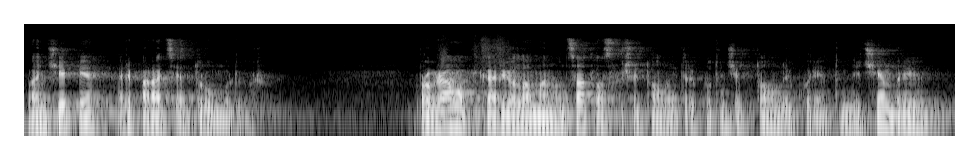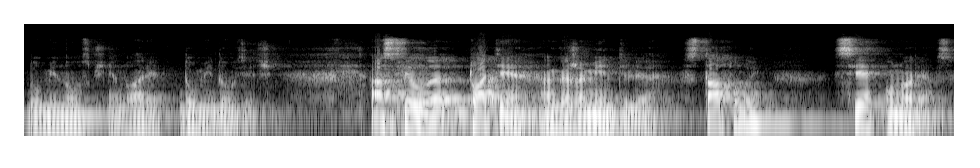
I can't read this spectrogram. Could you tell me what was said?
va începe reparația drumurilor. Programul pe care eu l-am anunțat la sfârșitul anului trecut, începutul anului curent, în decembrie 2019, ianuarie 2020. Astfel, toate angajamentele statului se onorează.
